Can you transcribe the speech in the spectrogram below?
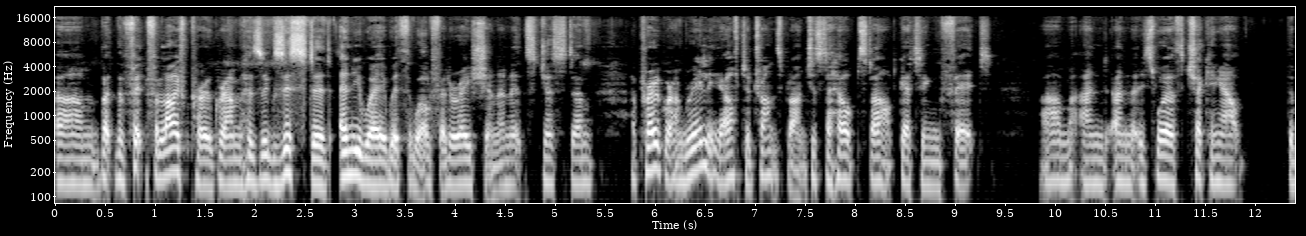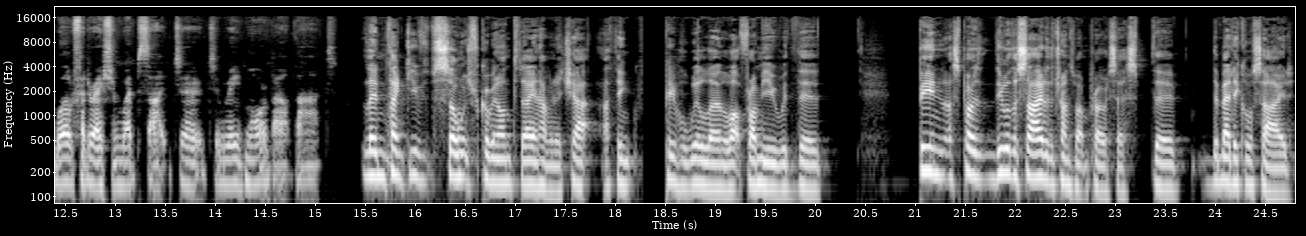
Um, but the Fit for Life program has existed anyway with the World Federation, and it's just um, a program really after transplant just to help start getting fit. And and it's worth checking out the World Federation website to to read more about that. Lynn, thank you so much for coming on today and having a chat. I think people will learn a lot from you with the being, I suppose, the other side of the transplant process, the the medical side,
